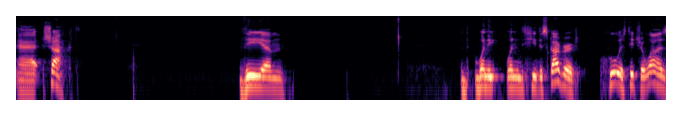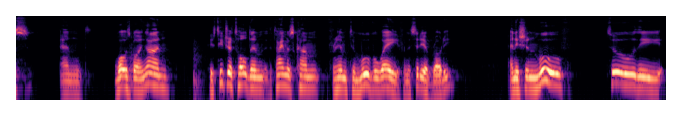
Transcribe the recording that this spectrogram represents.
uh, shocked. The um, when he when he discovered who his teacher was and what was going on, his teacher told him that the time has come for him to move away from the city of Brody, and he should move to the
